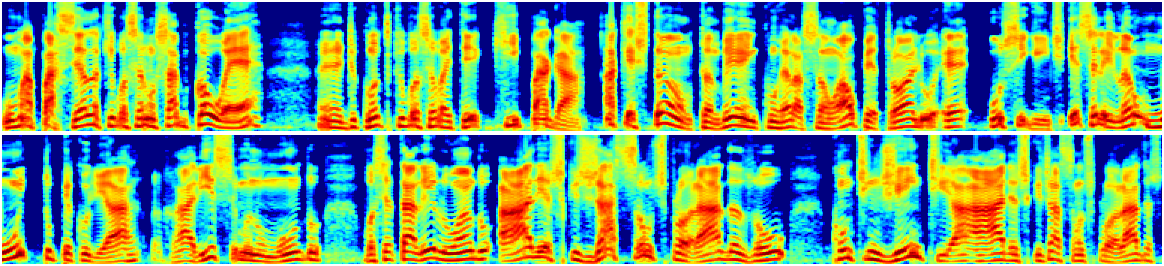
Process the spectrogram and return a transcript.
uma parcela que você não sabe qual é é, de quanto que você vai ter que pagar. A questão também com relação ao petróleo é o seguinte: esse leilão muito peculiar, raríssimo no mundo, você está leiloando áreas que já são exploradas ou contingente a áreas que já são exploradas.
